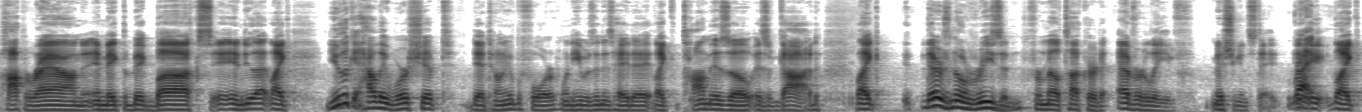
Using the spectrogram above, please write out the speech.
hop around and make the big bucks and do that. Like you look at how they worshipped D'Antonio before when he was in his heyday. Like Tom Izzo is a god. Like there's no reason for Mel Tucker to ever leave Michigan State. Right. It- like,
